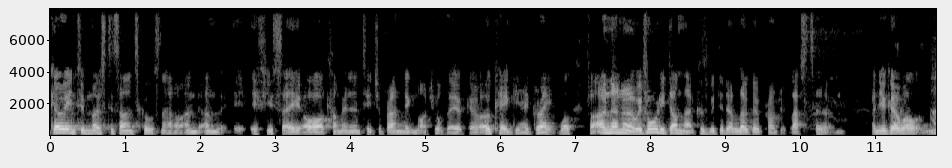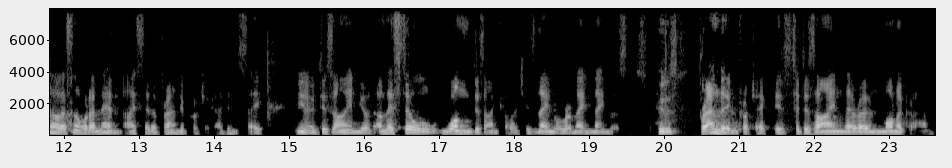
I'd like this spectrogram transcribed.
go into most design schools now, and and if you say, "Oh, I'll come in and teach a branding module," they go, "Okay, yeah, great. Well, for, oh no, no, we've already done that because we did a logo project last term." And you go, well, no, that's not what I meant. I said a branding project. I didn't say, you know, design yours. and there's still one design college, his name will remain nameless, whose branding project is to design their own monogram.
